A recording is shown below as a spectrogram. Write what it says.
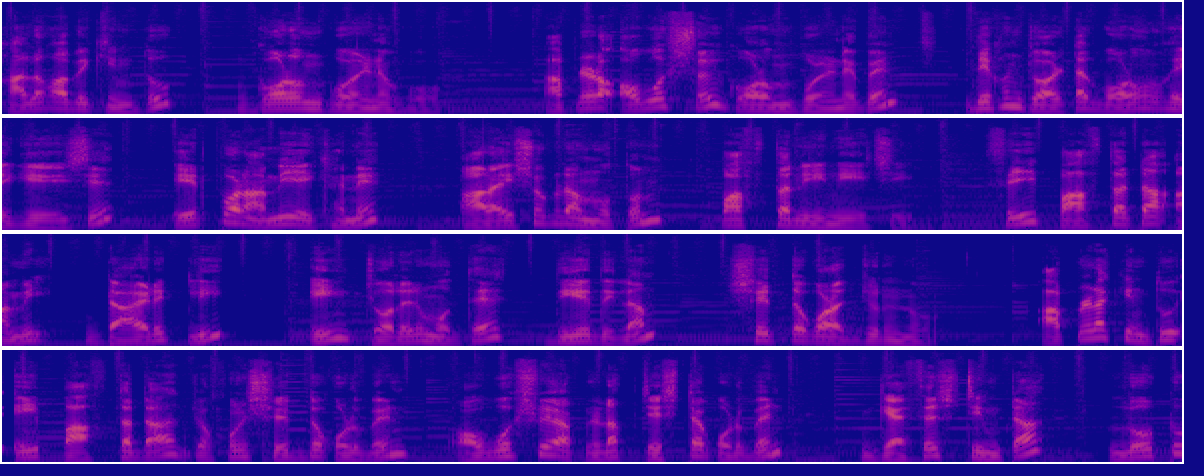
ভালোভাবে কিন্তু গরম করে নেব। আপনারা অবশ্যই গরম করে নেবেন। দেখুন, জলটা গরম হয়ে গিয়েছে। এরপর আমি এখানে আড়াইশো গ্রাম মতন পাস্তা নিয়ে নিয়েছি। সেই পাস্তাটা আমি ডাইরেক্টলি এই জলের মধ্যে দিয়ে দিলাম সেদ্ধ করার জন্য। আপনারা কিন্তু এই পাস্তাটা যখন সেদ্ধ করবেন, অবশ্যই আপনারা চেষ্টা করবেন গ্যাসের স্টিমটা লো টু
